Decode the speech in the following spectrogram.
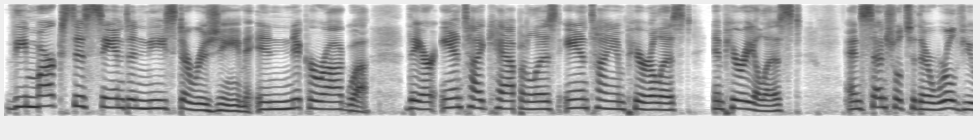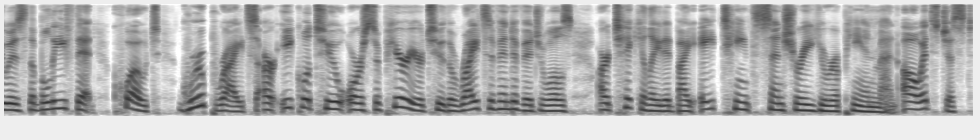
the Marxist Sandinista regime in Nicaragua. They are anti capitalist, anti imperialist, imperialist. And central to their worldview is the belief that, quote, group rights are equal to or superior to the rights of individuals articulated by 18th century European men. Oh, it's just,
